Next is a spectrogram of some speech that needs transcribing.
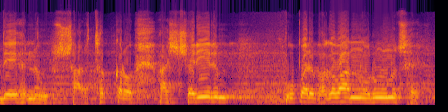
દેહનું સાર્થક કરો. આ શરીર ઉપર ભગવાનનું ઋણ છે.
